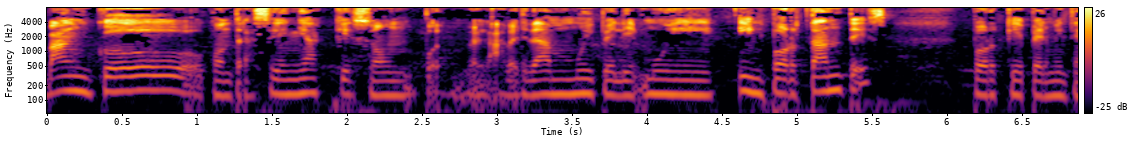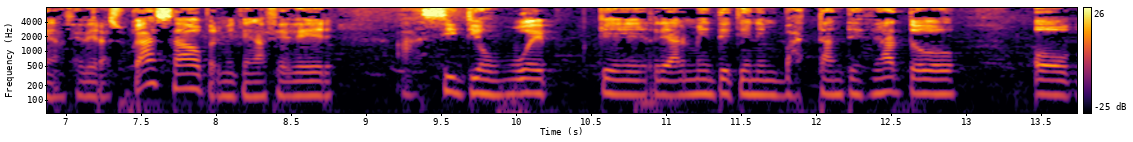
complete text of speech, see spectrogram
banco o contraseñas que son, pues la verdad, muy, muy importantes porque permiten acceder a su casa o permiten acceder a sitios web que realmente tienen bastantes datos o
